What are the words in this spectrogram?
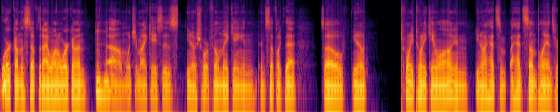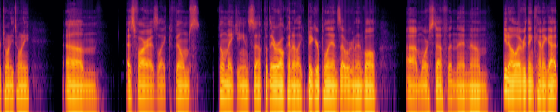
work on the stuff that I want to work on hmm um, which in my case is you know short film making and and stuff like that. So you know, 2020 came along, and you know I had some I had some plans for 2020, um, as far as like films filmmaking and stuff, but they were all kind of like bigger plans that were going to involve uh, more stuff, and then um, you know everything kind of got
